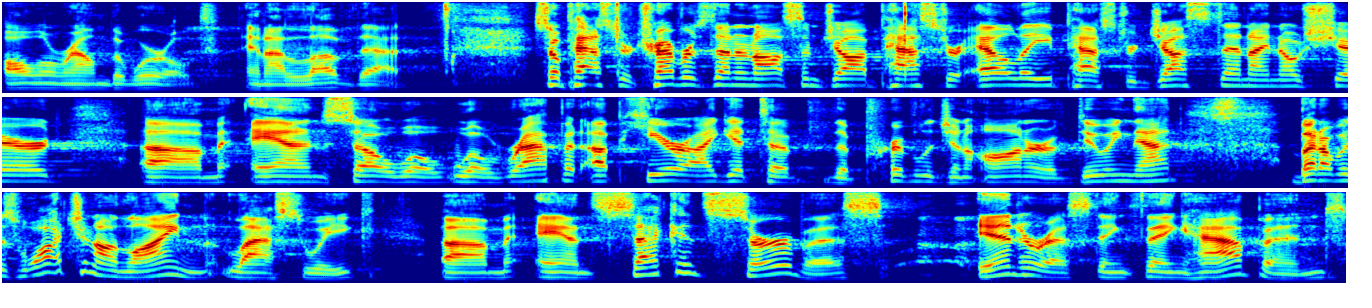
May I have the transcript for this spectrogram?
all around the world. And I love that. So, Pastor Trevor's done an awesome job. Pastor Ellie, Pastor Justin, I know, shared. Um, and so we'll, we'll wrap it up here. I get to the privilege and honor of doing that. But I was watching online last week, um, and second service, interesting thing happened.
